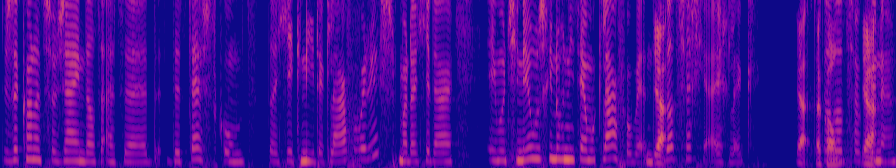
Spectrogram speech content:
dus dan kan het zo zijn dat uit de, de- de test komt dat je knie er klaar voor is, maar dat je daar emotioneel misschien nog niet helemaal klaar voor bent. Ja. Dat zeg je eigenlijk. Ja, dat Dat kan. dat zou ja. kunnen. En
